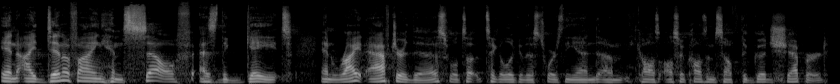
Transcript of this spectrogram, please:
In identifying himself as the gate, and right after this, we'll t- take a look at this towards the end, um, he calls, also calls himself the Good Shepherd.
